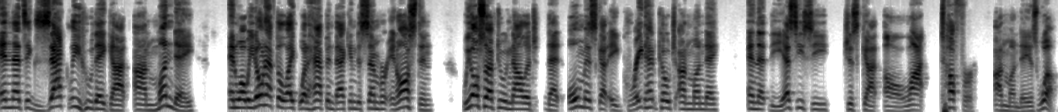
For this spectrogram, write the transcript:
And that's exactly who they got on Monday. And while we don't have to like what happened back in December in Austin, we also have to acknowledge that Ole Miss got a great head coach on Monday and that the SEC just got a lot tougher on Monday as well.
